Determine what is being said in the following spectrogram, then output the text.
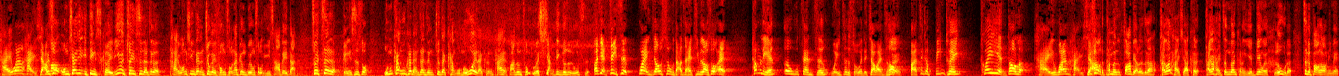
台湾海峡吗？没错，我们相信一定是可以的，因为这一次的这个海王星飞弹就可以封锁，那更不用说鱼叉飞弹。所以这个等于是说，我们看乌克兰战争，就在看我们未来可能台海发生冲突的想定就是如此。而且这次外交事务杂志还提不到说，哎。他们连俄乌战争为这个所谓的教案之后，把这个兵推推演到了台湾海峡。没错，他们发表了这个台湾海峡可台湾海争端可能演变为核武的这个报告里面，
